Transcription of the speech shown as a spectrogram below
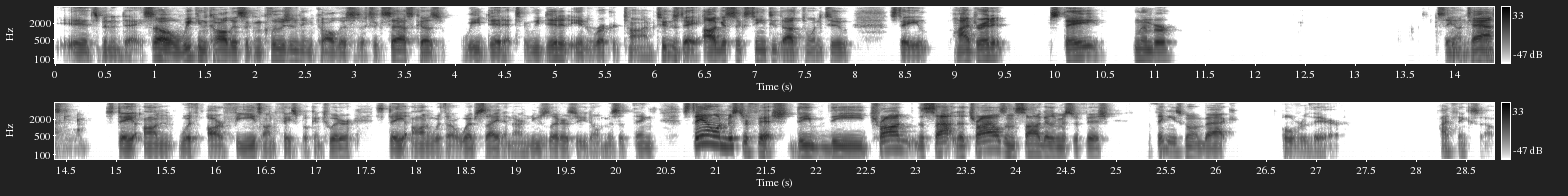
It's been a day. So we can call this a conclusion and call this a success because we did it. And we did it in record time. Tuesday, August 16, 2022. Stay hydrated, stay limber, stay on task, Stay on with our feeds on Facebook and Twitter. Stay on with our website and our newsletter so you don't miss a thing. Stay on with Mr. Fish. The the trog the the trials and sagas of Mr. Fish. I think he's going back over there. I think so.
